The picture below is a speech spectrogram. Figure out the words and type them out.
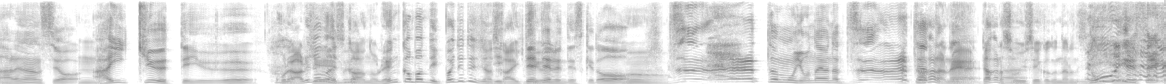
あれなんですよ。うん。IQ っていう。これあれじゃないですか？あの廉価版でいっぱい出てるじゃないですか IQ 出てるんですけどうん。ずーっともう夜な夜なずーっとだからねだからそういう性格になるんですよ。どういう性格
